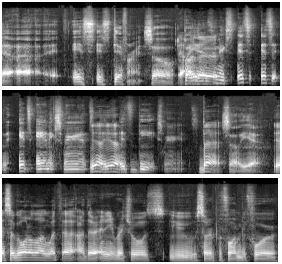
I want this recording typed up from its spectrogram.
uh, it's it's different. So, but Are yeah, it's an ex- it's it's an, it's an experience. Yeah, It- yeah. It's the experience. Bet. So yeah. Yeah, so going along with that, are there any rituals you sort of perform before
